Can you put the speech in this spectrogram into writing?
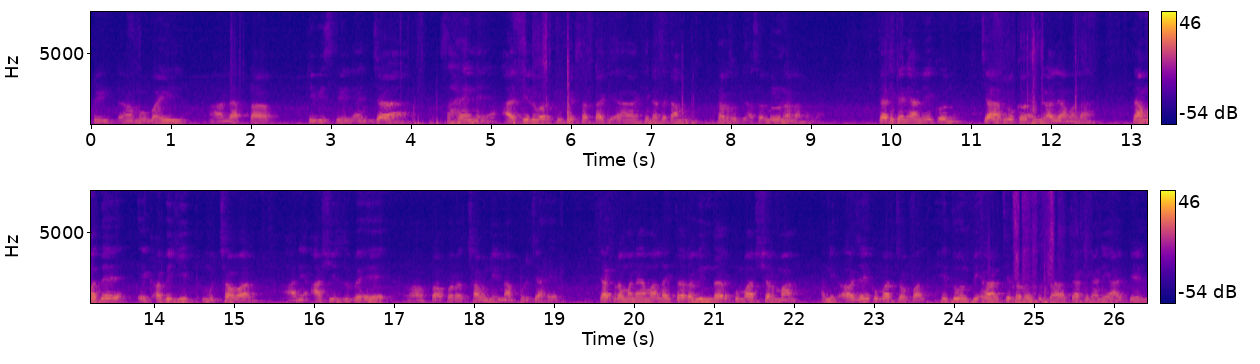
print mobile laptop T V screen यांच्या सहाय्याने आय पी एलवर क्रिकेट सट्टा घे- घेण्याचं काम करत होते असं मिळून आलं आम्हाला. त्या ठिकाणी आम्ही एकूण चार लोक मिळाले आम्हाला. त्यामध्ये एक अभिजित मुच्छावाड आणि आशिष दुबे हे प्रॉपर छावणी नागपूरचे आहेत. त्याचप्रमाणे आम्हाला इथं रवींदर कुमार शर्मा आणि अजय कुमार चौपाल हे दोन बिहारचे तरुणसुद्धा त्या ठिकाणी आय पी एल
